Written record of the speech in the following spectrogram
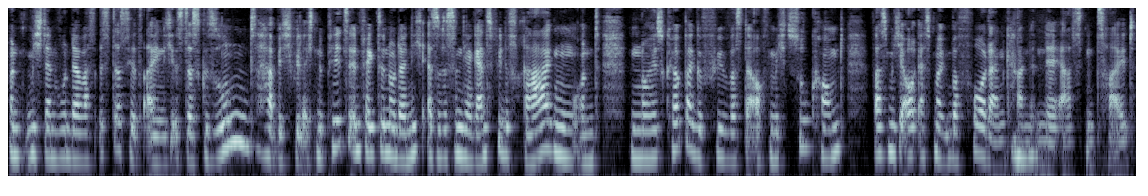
und mich dann wundere, was ist das jetzt eigentlich? Ist das gesund? Habe ich vielleicht eine Pilzinfektion oder nicht? Also das sind ja ganz viele Fragen und ein neues Körpergefühl, was da auf mich zukommt, was mich auch erstmal überfordern kann in der ersten Zeit.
